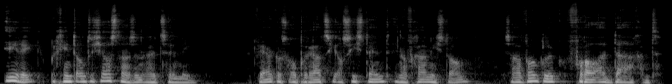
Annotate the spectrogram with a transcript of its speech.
Erik begint enthousiast aan zijn uitzending. Het werk als operatieassistent in Afghanistan is aanvankelijk vooral uitdagend.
